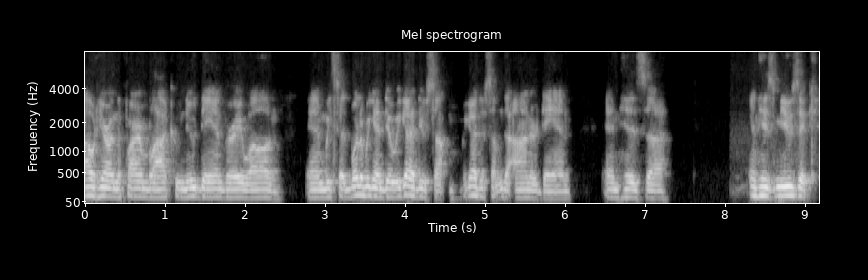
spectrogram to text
out here on the farm block who knew Dan very well, and and we said, what are we gonna do? We got to do something. We got to do something to honor Dan and his uh, and his music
